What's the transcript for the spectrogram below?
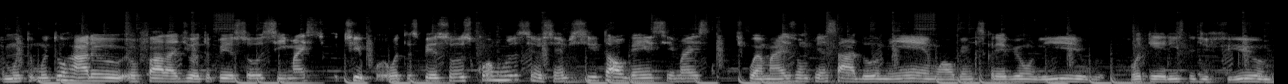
É muito, muito raro eu, eu, falar de outra pessoa assim, mas tipo, outras pessoas comuns assim, eu sempre cito alguém assim, mas tipo, é mais um pensador mesmo, alguém que escreveu um livro, roteirista de filme,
